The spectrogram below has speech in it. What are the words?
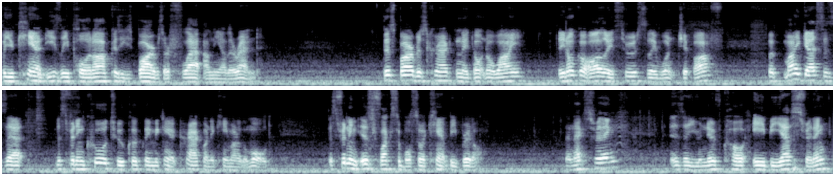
but you can't easily pull it off because these barbs are flat on the other end. This barb is cracked and I don't know why. They don't go all the way through so they wouldn't chip off. But my guess is that this fitting cooled too quickly making it crack when it came out of the mold. This fitting is flexible so it can't be brittle. The next fitting is a Univco ABS fitting.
